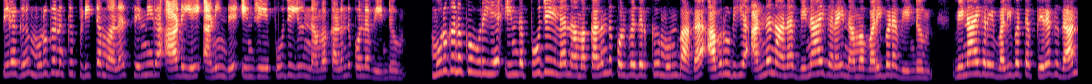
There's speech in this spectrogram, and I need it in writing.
பிறகு முருகனுக்கு பிடித்தமான செந்நிற ஆடையை அணிந்து இன்றைய பூஜையில் நாம கலந்து கொள்ள வேண்டும். முருகனுக்கு உரிய இந்த பூஜையில நாம கலந்து கொள்வதற்கு முன்பாக அவருடைய அண்ணனான விநாயகரை நாம வழிபட வேண்டும். விநாயகரை வழிபட்ட பிறகுதான்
